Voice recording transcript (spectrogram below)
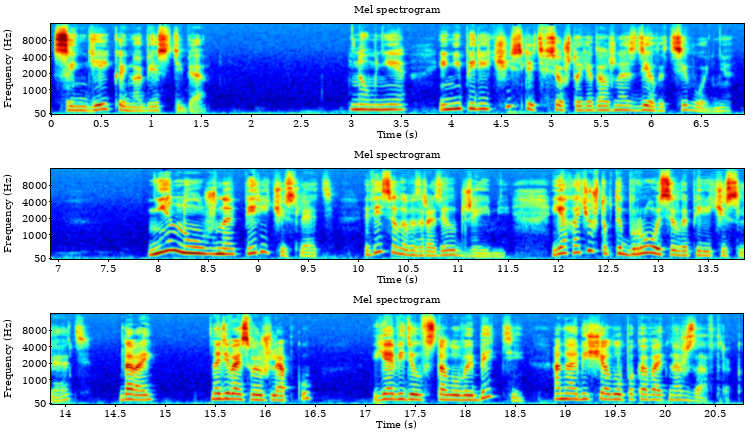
с индейкой, но без тебя. Но мне и не перечислить все, что я должна сделать сегодня. Не нужно перечислять, весело возразил Джейми. Я хочу, чтобы ты бросила перечислять. Давай, надевай свою шляпку. Я видел в столовой Бетти, она обещала упаковать наш завтрак.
